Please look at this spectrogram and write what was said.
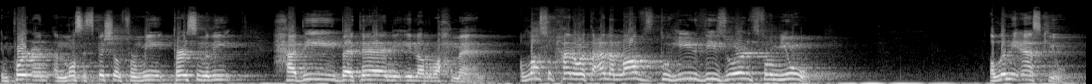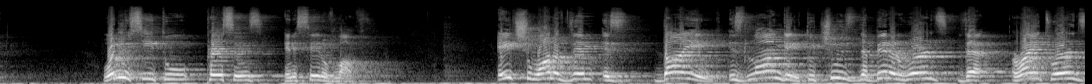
important and most special for me personally, حبيبتان إلى الرحمن. Allah subhanahu wa ta'ala loves to hear these words from you. Uh, let me ask you, when you see two persons in a state of love, each one of them is dying, is longing to choose the better words, the right words,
